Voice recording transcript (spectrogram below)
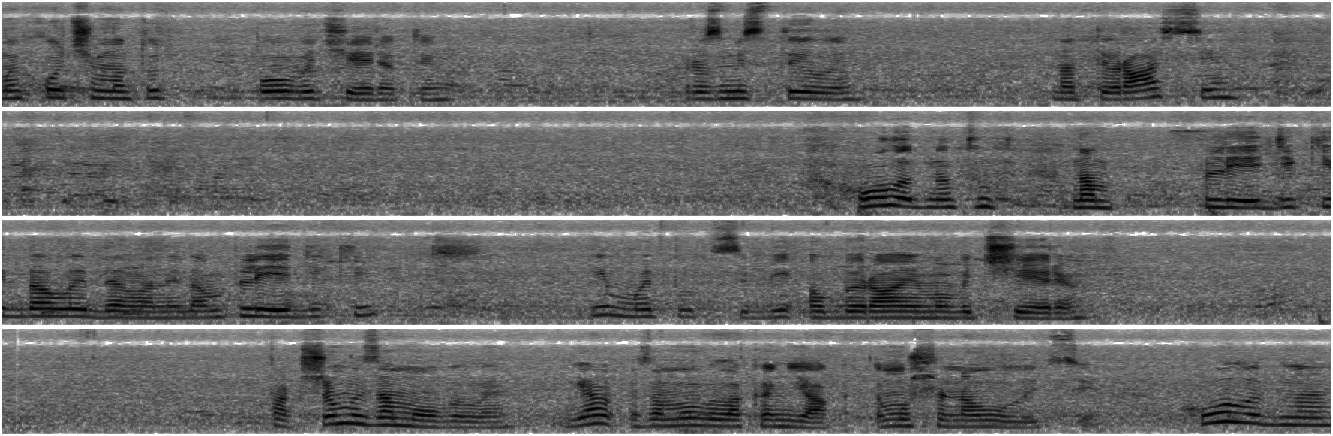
Ми хочемо тут повечеряти. Розмістили на терасі. Холодно тут. Нам пледики дали, де вони там пледики. І ми тут собі обираємо вечерю. Так, що ми замовили? Я замовила коньяк, тому що на вулиці холодно,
